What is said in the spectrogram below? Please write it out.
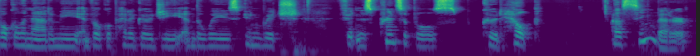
vocal anatomy and vocal pedagogy and the ways in which fitness principles could help us sing better.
